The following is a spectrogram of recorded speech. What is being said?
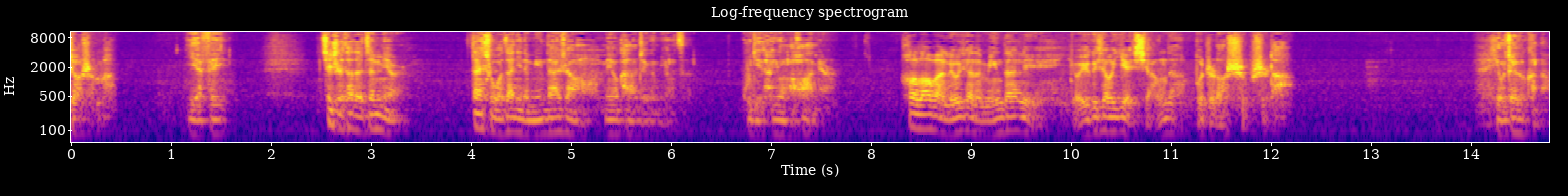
叫什么？叶飞，这是他的真名，但是我在你的名单上没有看到这个名字，估计他用了化名。贺老板留下的名单里有一个叫叶翔的，不知道是不是他？有这个可能。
